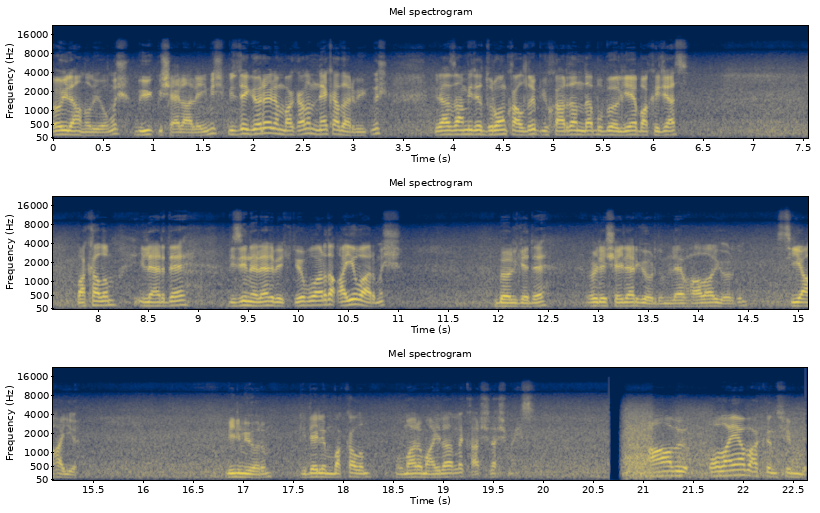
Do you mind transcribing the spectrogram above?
Öyle anılıyormuş. Büyük bir şelaleymiş. Biz de görelim bakalım ne kadar büyükmüş. Birazdan bir de drone kaldırıp yukarıdan da bu bölgeye bakacağız. Bakalım ileride bizi neler bekliyor. Bu arada ayı varmış bölgede. Öyle şeyler gördüm, levhalar gördüm. Siyah ayı. Bilmiyorum. Gidelim bakalım. Umarım ayılarla karşılaşmayız. Abi olaya bakın şimdi.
